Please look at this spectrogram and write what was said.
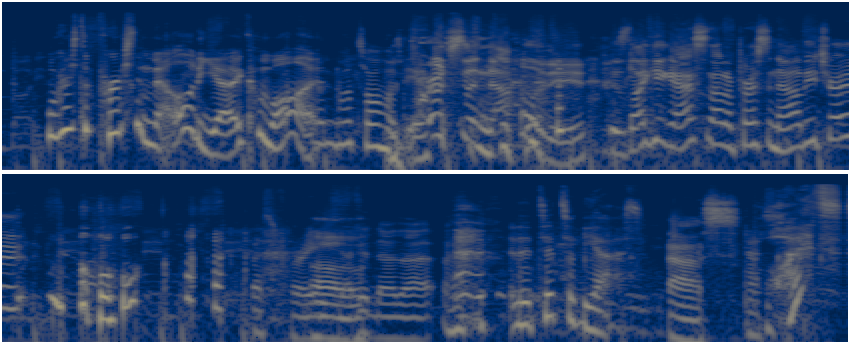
Where's the personality at? Come on. What's wrong with you? Personality is liking ass not a personality trait? No. That's crazy. I didn't know that. the tits or the ass? Ass. What?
